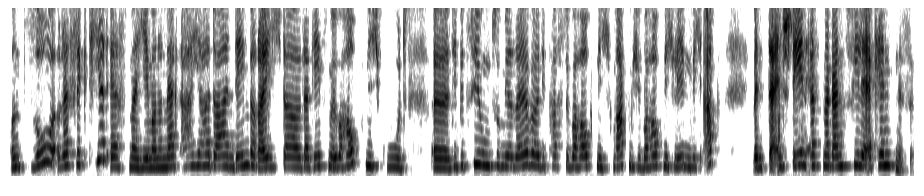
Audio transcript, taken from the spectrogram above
Und so reflektiert erstmal jemand und merkt, ah ja, da in dem Bereich, da, da geht es mir überhaupt nicht gut. Äh, die Beziehung zu mir selber, die passt überhaupt nicht, mag mich überhaupt nicht, lehne mich ab. Wenn, da entstehen erstmal ganz viele Erkenntnisse.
